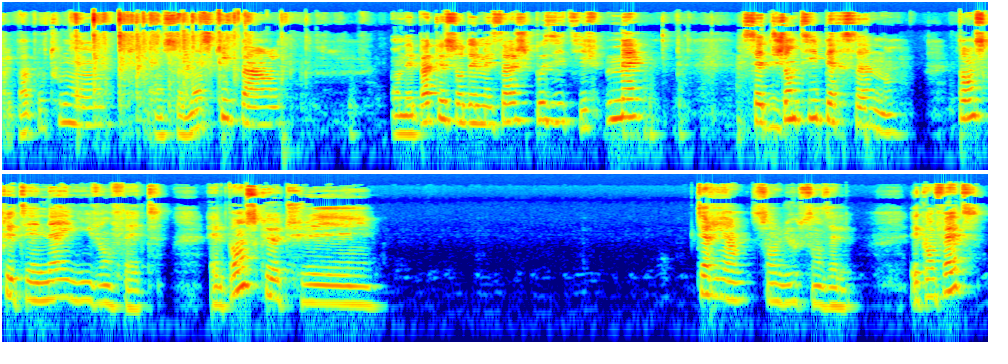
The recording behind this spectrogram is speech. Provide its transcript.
parle pas pour tout le monde. On seulement ce qui parle. On n'est pas que sur des messages positifs. Mais cette gentille personne pense que tu es naïve en fait. Elle pense que tu es... T'es rien sans lui ou sans elle. Et qu'en fait,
